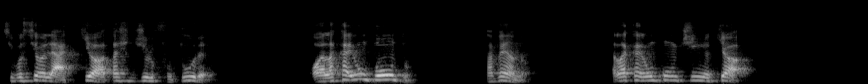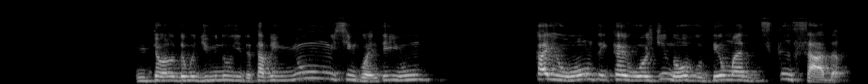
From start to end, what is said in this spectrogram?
se você olhar aqui, ó, a taxa de juro futura, ó, ela caiu um ponto. Tá vendo? Ela caiu um pontinho aqui, ó. Então ela deu uma diminuída. Estava em 1,51. Caiu ontem, caiu hoje de novo, deu uma descansada.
